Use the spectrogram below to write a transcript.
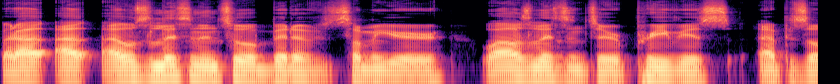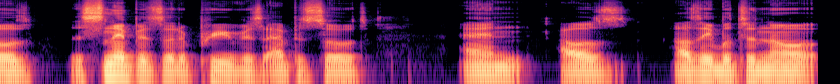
But I, I I was listening to a bit of some of your. Well, I was listening to your previous episodes, the snippets of the previous episodes, and I was I was able to know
